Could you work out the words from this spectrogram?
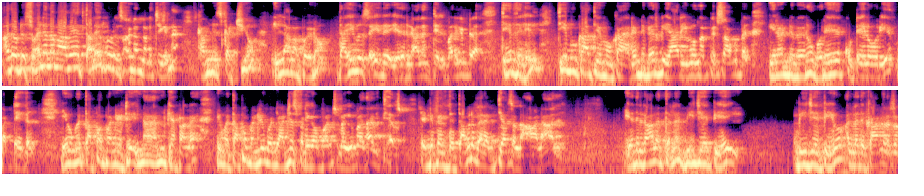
அதை விட்டு சுயநலமாவே தலைவர்கள் சுயநலம் நினைச்சீங்கன்னா கம்யூனிஸ்ட் கட்சியும் இல்லாம போயிடும். தயவு செய்து எதிர்காலத்தில் வருகின்ற தேர்தலில் திமுக அதிமுக ரெண்டு பேருக்கு யார் இவங்க பெருசா இரண்டு பேரும் ஒரே குட்டையில் ஒரே பட்டைகள். இவங்க தப்பை பண்ணிட்டு என்னன்னு கேட்பாங்க. இவங்க தப்பு பண்ணிட்டு கொஞ்சம் அட்ஜஸ்ட் பண்ணிக்கோப்பான்னு சொல்லுவாங்க இவ்வளவுதான் வித்தியாசம். ரெண்டு பேருக்கு தவிர வேற வித்தியாசம் இல்லை. ஆனால் எதிர்காலத்துல பிஜேபியை பிஜேபியோ அல்லது காங்கிரஸோ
